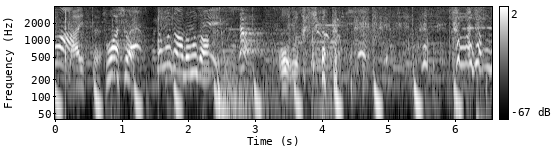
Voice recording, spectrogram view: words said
우와. 나이스. 좋았어. 너무 좋아, 너무 좋아. 오, 오, 진짜. 정말 정말.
